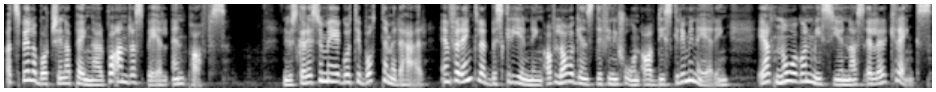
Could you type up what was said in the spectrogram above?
att spela bort sina pengar på andra spel än Pafs. Nu ska Resumé gå till botten med det här. En förenklad beskrivning av lagens definition av diskriminering är att någon missgynnas eller kränks.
